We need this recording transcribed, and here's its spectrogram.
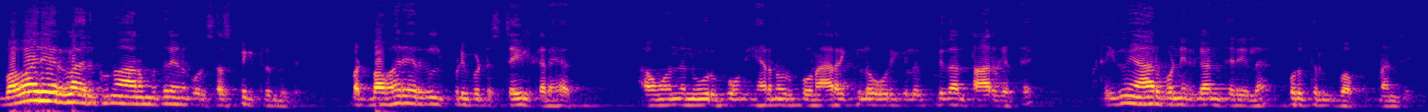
பவாரியர்களாக இருக்கணும் ஆரம்பத்தில் எனக்கு ஒரு சஸ்பெக்ட் இருந்தது. பட் பவாரியர்கள் இப்படிப்பட்ட ஸ்டைல் கிடையாது. அவங்க வந்து நூறு பவுன் இரநூறு பவுன் அரை கிலோ ஒரு கிலோ இப்படி தான் டார்கெட்டு பட் இதுவும் யார் பண்ணியிருக்கான்னு தெரியல. பொறுத்திருந்து பார்ப்போம். நன்றி.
